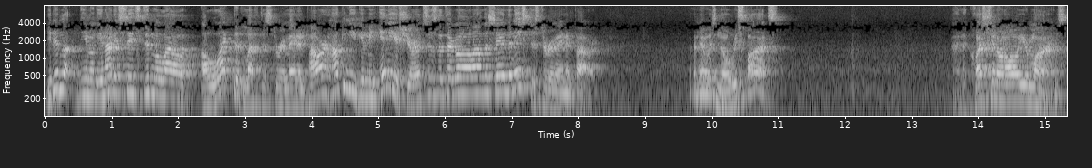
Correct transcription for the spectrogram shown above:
You didn't, you know, the United States didn't allow elected leftists to remain in power. How can you give me any assurances that they're going to allow the Sandinistas to remain in power? And there was no response. And the question on all your minds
